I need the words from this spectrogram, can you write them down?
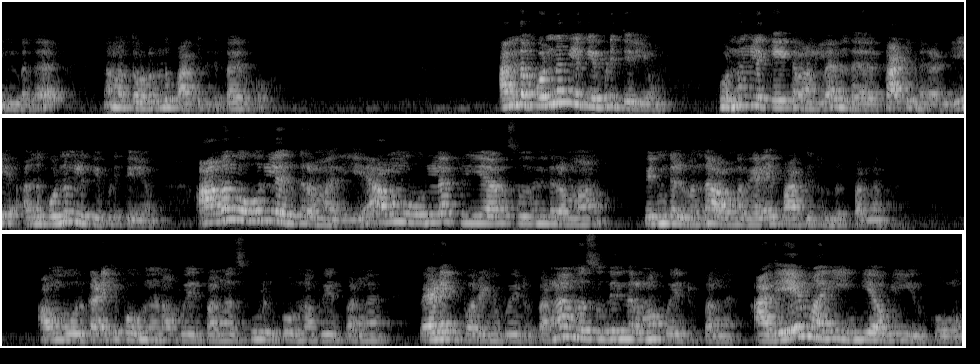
என்பதை நம்ம தொடர்ந்து பார்த்துக்கிட்டு தான் இருக்கோம். அந்த பொண்ணுங்களுக்கு எப்படி தெரியும்? பொண்ணுங்களை கேட்குறான்ல இந்த காட்டு மிராண்டி அந்த பொண்ணுங்களுக்கு எப்படி தெரியும்? அவங்க ஊரில் இருக்கிற மாதிரியே அவங்க ஊரில் ஃப்ரீயாக சுதந்திரமாக பெண்கள் வந்து அவங்க வேலையை பார்த்துட்டு இருந்திருப்பாங்க. அவங்க ஒரு கடைக்கு போகணுன்னா போயிருப்பாங்க ஸ்கூலுக்கு போகணுன்னா போயிருப்பாங்க. வேலைக்கு போகிறவங்க போயிட்டுருப்பாங்க அவங்க சுதந்திரமாக போயிட்டுருப்பாங்க அதே மாதிரி இந்தியாவிலையும் இருக்கும்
